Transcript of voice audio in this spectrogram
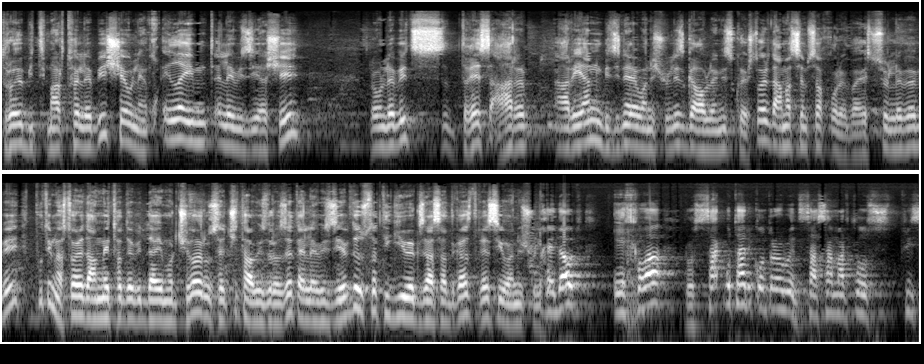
დროებით მართველები შევლენ ყველა იმ ტელევიზიაში რომლებიც დღეს არ არიან ბიზნეს ევანიშვილის გავლენის ქვეშ. სწორედ ამას ემსახურება ეს ცვლილებები. პუტინმა სწორედ ამ მეთოდებით დაიმორჩილა რუსეთში თავის დროზე ტელევიზიები და უბრალოდ იგივე გზას ადგას დღეს ივანიშვილი. ხედავთ ეხლა რომ საკუთარი კონტროლებით სასამართლოსთვის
